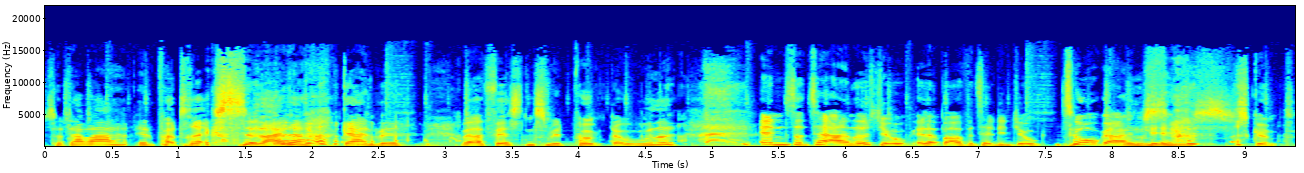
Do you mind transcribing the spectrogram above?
Så der var et par tricks til dig, der gerne vil være festens midtpunkt derude. Enten så tag andres joke, eller bare fortæl din joke to gange. Skønt.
